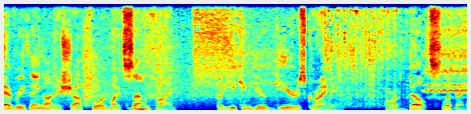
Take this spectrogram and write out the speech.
everything on his shop floor might sound fine, but he can hear gears grinding or a belt slipping.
